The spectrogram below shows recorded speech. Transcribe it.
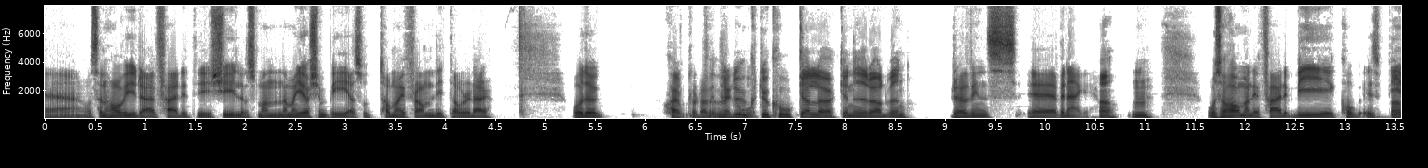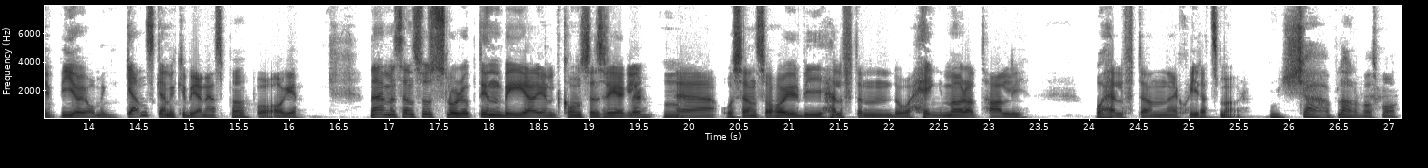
Eh, och Sen har vi ju det här färdigt i kylen. Så man, när man gör sin bea så tar man ju fram lite av det där. Och då, självklart har vi Du, du kokar löken i rödvin. rödvinsvinäger. Eh, vinäger. Ja. mm. Och så har man det färdigt. Vi, vi, Ja. vi gör ju av med ganska mycket bearnaise på, Ja. på AG. Nej, men sen så slår du upp din bea enligt konstens regler. Mm. Eh, och sen så har ju vi hälften då hängmörad talg och hälften skirat smör. Oh, jävlar vad smart.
